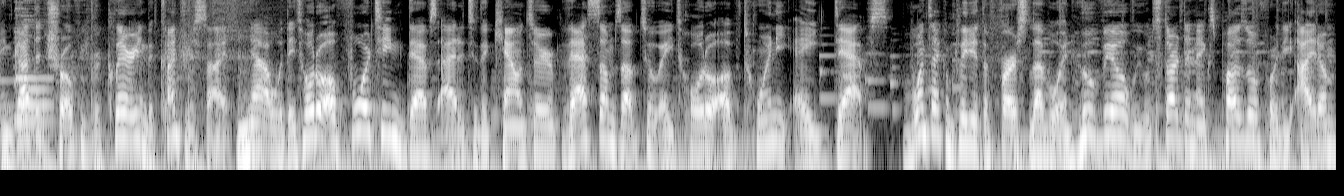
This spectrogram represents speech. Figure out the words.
and got the trophy for clearing the countryside. Now with a total of 14 deaths added to the counter, that sums up to a total of 28 deaths. Once I completed the first level in Whoville, we would start the next puzzle for the item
